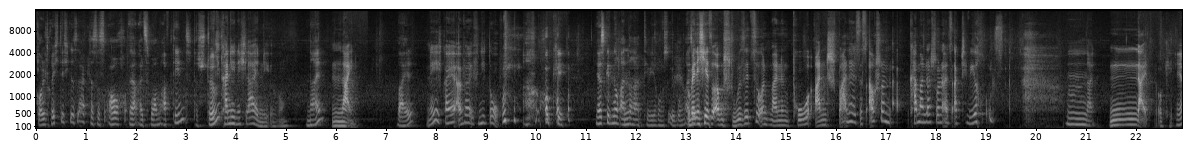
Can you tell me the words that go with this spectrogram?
goldrichtig gesagt, dass es auch äh, als Warm-up dient. Das Ich stimmt. kann die nicht leiden, die Übung. Nein, Nein. weil, Nee, ich kann ja einfach, ich finde die doof. okay. Ja, es gibt noch andere Aktivierungsübungen. Und Also wenn ich hier so auf dem Stuhl sitze und meinen Po anspanne, ist das auch schon, kann man das schon als Aktivierungs... nein. Nein, okay. Ja.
